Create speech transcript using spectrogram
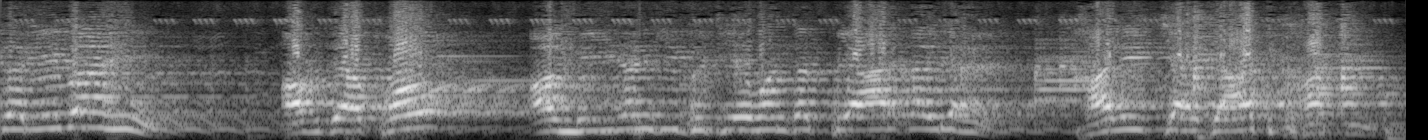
चाहे गरीब ही अब देखो अमीरन की बिटिया प्यार कर रहे खाली जायदाद खाती।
